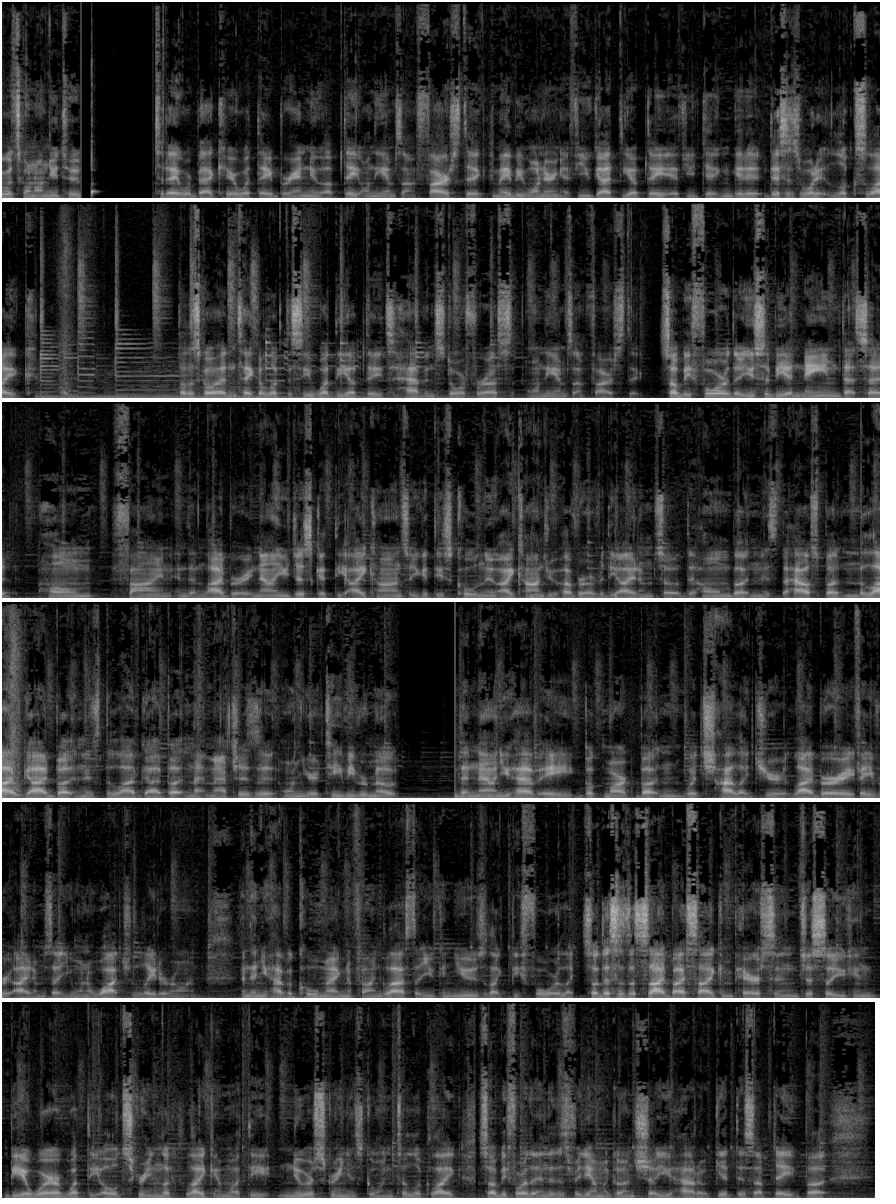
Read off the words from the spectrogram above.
Hey, what's going on YouTube? Today we're back here with a brand new update on the Amazon Fire Stick. You may be wondering if you got the update, if you didn't get it. This is what it looks like. So let's go ahead and take a look to see what the updates have in store for us on the Amazon Fire Stick. So before there used to be a name that said home, find, and then library. Now you just get the icon, so you get these cool new icons. You hover over the item. So the home button is the house button. The live guide button is the live guide button that matches it on your TV remote. Then now you have a bookmark button which highlights your library favorite items that you want to watch later on. And then you have a cool magnifying glass that you can use like before. Like so this is a side-by-side -side comparison just so you can be aware of what the old screen looked like and what the newer screen is going to look like. So before the end of this video I'm to go and show you how to get this update but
